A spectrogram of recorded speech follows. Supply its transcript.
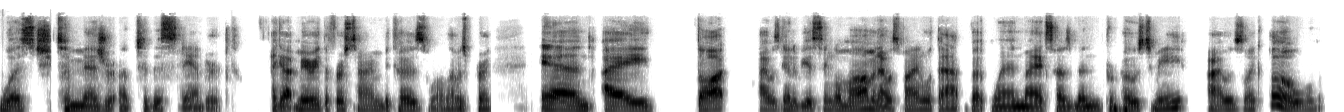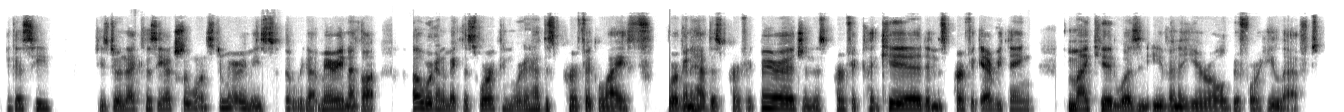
was to measure up to this standard. I got married the first time because, well, I was pregnant. And I thought I was going to be a single mom and I was fine with that. But when my ex husband proposed to me, I was like, oh, well, I guess he he's doing that because he actually wants to marry me. So we got married and I thought, oh, we're going to make this work and we're going to have this perfect life. We're going to have this perfect marriage and this perfect kid and this perfect everything. My kid wasn't even a year old before he left.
